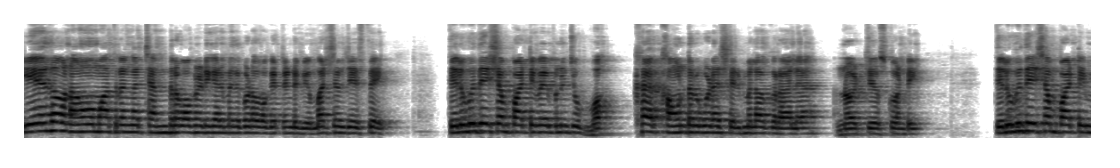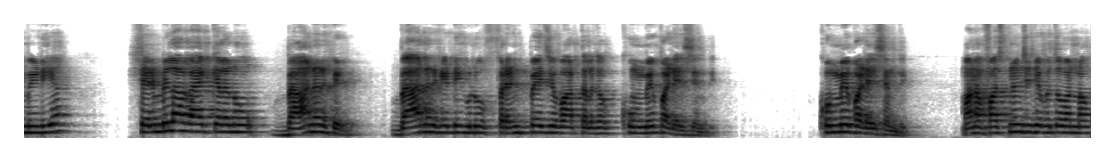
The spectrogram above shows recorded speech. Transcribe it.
ఏదో నామమాత్రంగా చంద్రబాబు నాయుడు గారి మీద కూడా ఒకటి రెండు విమర్శలు చేస్తే తెలుగుదేశం పార్టీ వైపు నుంచి ఒక్క కౌంటర్ కూడా షర్మిలాకు రాలే. నోట్ చేసుకోండి. తెలుగుదేశం పార్టీ మీడియా షర్మిల వ్యాఖ్యలను బ్యానర్ హెడ్ బ్యానర్ హెడ్డింగ్లు ఫ్రంట్ పేజీ వార్తలుగా కుమ్మి పడేసింది. కుమ్మి పడేసింది. మనం ఫస్ట్ నుంచి చెబుతూ ఉన్నాం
